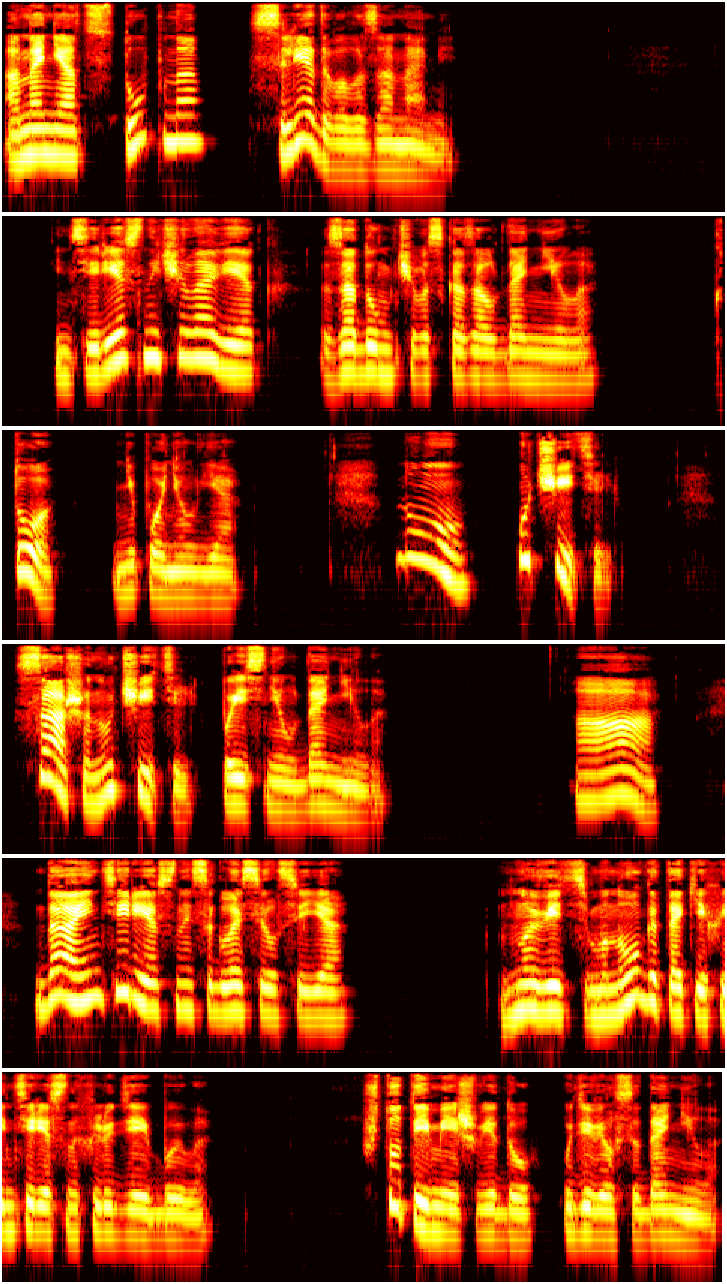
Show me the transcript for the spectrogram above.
она неотступно следовала за нами. «Интересный человек», — задумчиво сказал Данила. «Кто?» — не понял я. «Ну, учитель. Сашин учитель», — пояснил Данила. «А, да, интересный», — согласился я. «Но ведь много таких интересных людей было». «Что ты имеешь в виду?» — удивился Данила.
